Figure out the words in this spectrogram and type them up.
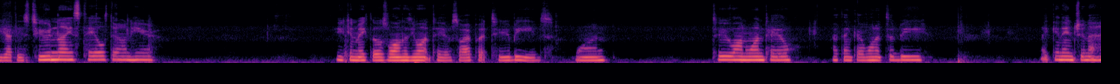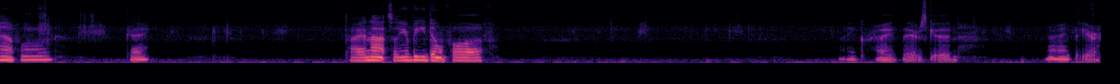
You got these two nice tails down here. You can make those long as you want to. So I put two beads. One, two on one tail. I think I want it to be like an inch and a half long. Okay. Tie a knot so your bead don't fall off. Like right there's good. Right there.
